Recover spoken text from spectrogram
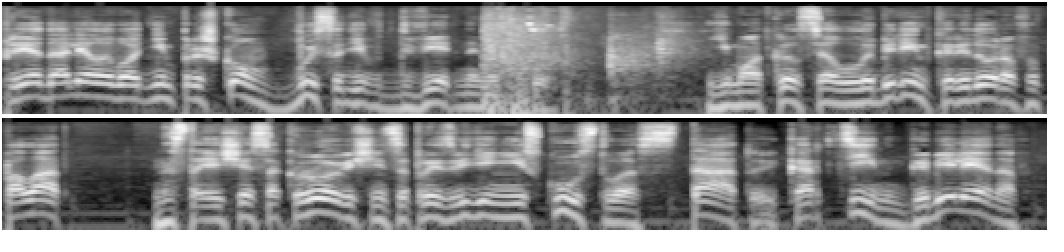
преодолел его одним прыжком, высадив дверь наверху. Ему открылся лабиринт коридоров и палат, настоящая сокровищница произведений искусства, статуй, картин, гобеленов —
